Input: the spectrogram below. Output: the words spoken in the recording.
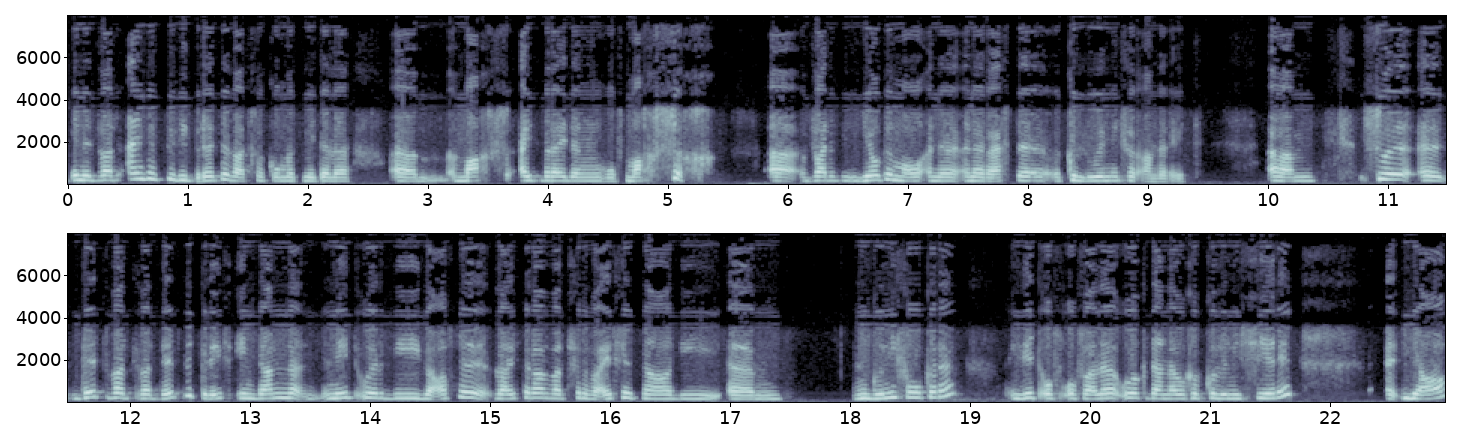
En dit was eintlik toe die Britte wat gekom het met hulle ehm um, magsuitbreiding of magsug uh wat dit heeltemal in 'n in 'n regte kolonie verander het. Ehm um, so uh, dit wat wat dit betref en dan net oor die laaste luisteraar wat verwys het na die ehm um, Nguni volkere, jy weet of of hulle ook dan nou gekoloniseer het. Uh, ja,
